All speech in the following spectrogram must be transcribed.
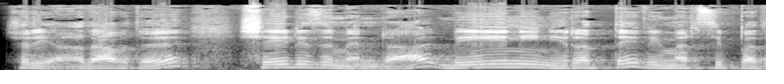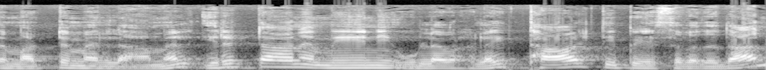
சரியா? அதாவது ஷேடிசம் என்றால் மேனி நிறத்தை விமர்சிப்பது மட்டுமல்லாமல் இருட்டான மேனி உள்ளவர்களை தாழ்த்தி பேசுவதுதான்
